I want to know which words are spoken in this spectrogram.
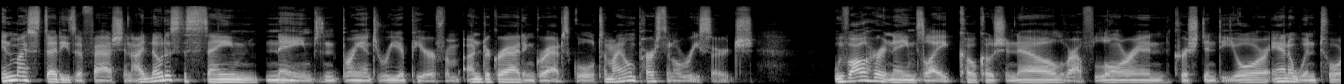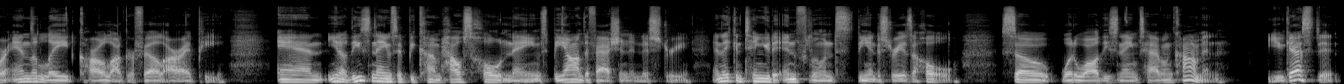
In my studies of fashion, I noticed the same names and brands reappear from undergrad and grad school to my own personal research. We've all heard names like Coco Chanel, Ralph Lauren, Christian Dior, Anna Wintour, and the late Karl Lagerfeld, RIP. And, you know, these names have become household names beyond the fashion industry, and they continue to influence the industry as a whole. So, what do all these names have in common? You guessed it,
